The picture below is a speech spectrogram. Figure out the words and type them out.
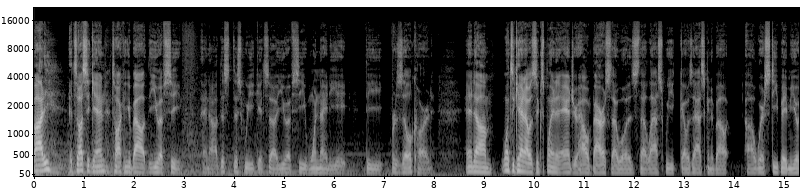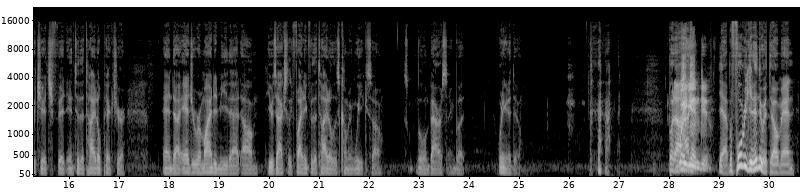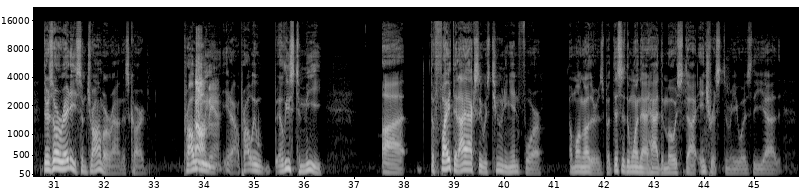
Everybody. It's us again talking about the UFC, and uh, this this week it's uh, UFC 198, the Brazil card. And um, once again, I was explaining to Andrew how embarrassed I was that last week I was asking about uh, where Stipe Miocic fit into the title picture, and uh, Andrew reminded me that um, he was actually fighting for the title this coming week. So it's a little embarrassing, but what are you gonna do? But uh, What are you gonna do? yeah, before we get into it though, man, there's already some drama around this card. Probably, Oh, man. you know, probably at least to me, uh, the fight that I actually was tuning in for, among others, but this is the one that had the most uh, interest to me was the uh,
